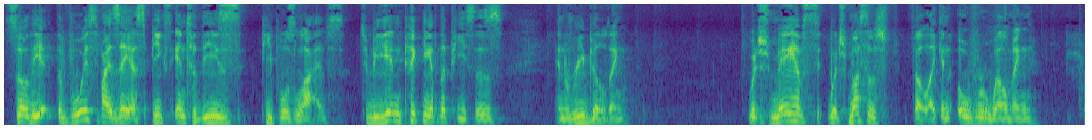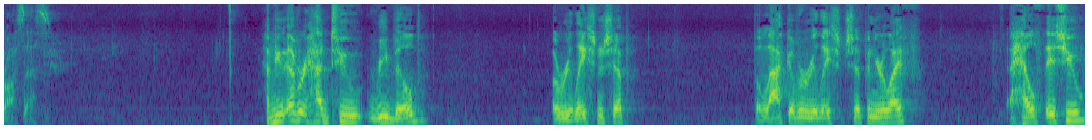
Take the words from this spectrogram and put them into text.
So the, the voice of Isaiah speaks into these people's lives to begin picking up the pieces and rebuilding, which, may have, which must have felt like an overwhelming process. Have you ever had to rebuild? a relationship, the lack of a relationship in your life, a health issue,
